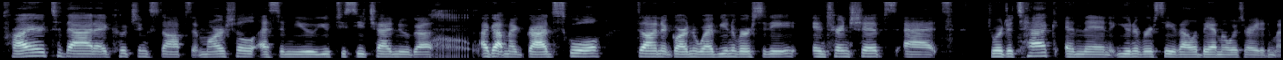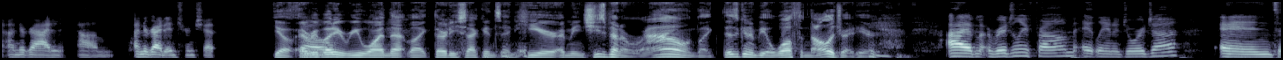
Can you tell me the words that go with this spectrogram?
prior to that, I had coaching stops at Marshall, SMU, UTC Chattanooga. Wow. I got my grad school done at Gardner Webb University, internships at Georgia Tech, and then University of Alabama was right in my undergrad um, undergrad internship. Yo, so, everybody rewind that like 30 seconds and here, I mean, she's been around. Like, there's going to be a wealth of knowledge right here. Yeah. I'm originally from Atlanta, Georgia. And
